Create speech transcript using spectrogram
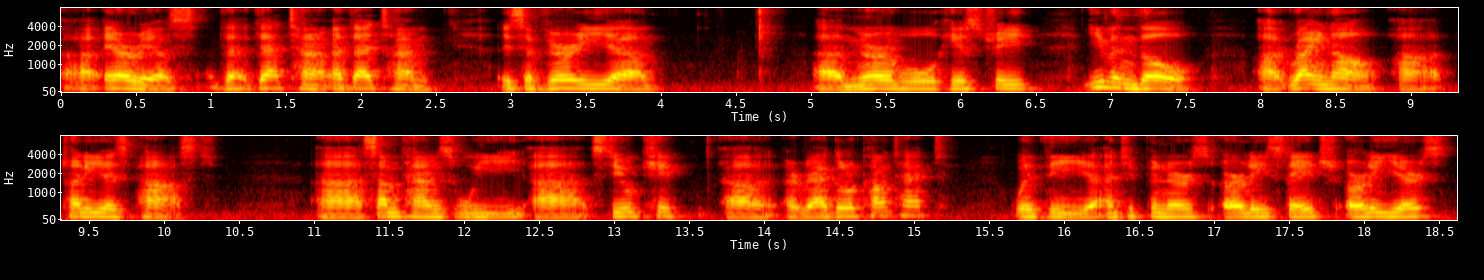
uh, areas that that time at that time is a very uh, uh, memorable history. Even though uh, right now, uh, twenty years past, uh, sometimes we still keep a regular contact with the entrepreneurs early stage, early years,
